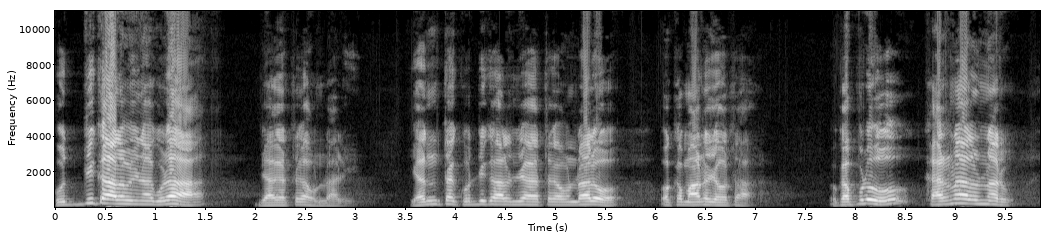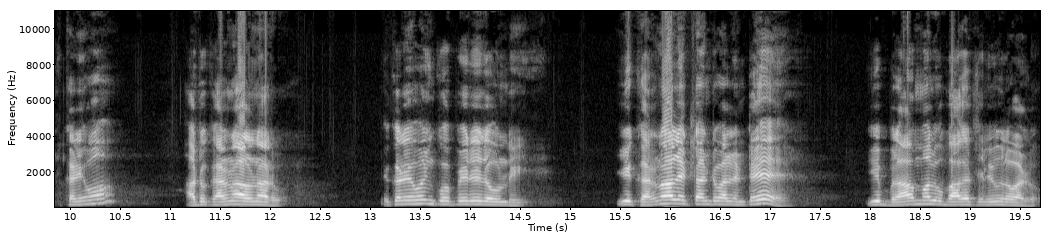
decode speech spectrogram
కొద్ది కాలమైనా కూడా జాగ్రత్తగా ఉండాలి. ఎంత కొద్ది కాలం జాగ్రత్తగా ఉండాలో ఒక మాట చెబుతా ఒకప్పుడు కరణాలు ఉన్నారు ఇక్కడేమో అటు కరణాలు ఉన్నారు ఇక్కడేమో ఇంకో పేరేదో ఉంది. ఈ కరణాలు ఎట్లాంటి వాళ్ళంటే ఈ బ్రాహ్మలు బాగా తెలివిన వాళ్ళు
